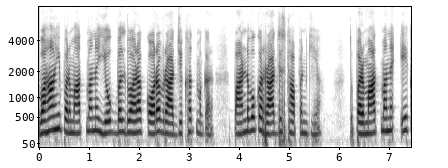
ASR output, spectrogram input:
वहाँ ही परमात्मा ने योग बल द्वारा कौरव राज्य खत्म कर पांडवों का राज्य स्थापन किया। तो परमात्मा ने एक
